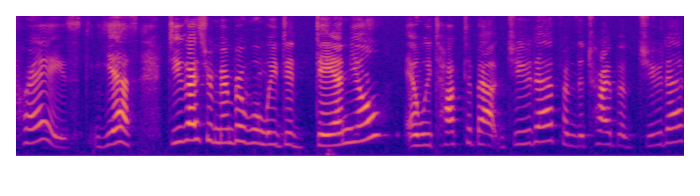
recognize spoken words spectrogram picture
praised. Yes. Do you guys remember when we did Daniel and we talked about Judah from the tribe of Judah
